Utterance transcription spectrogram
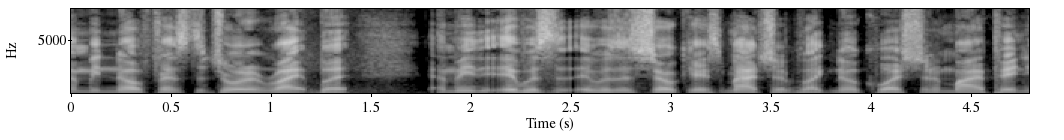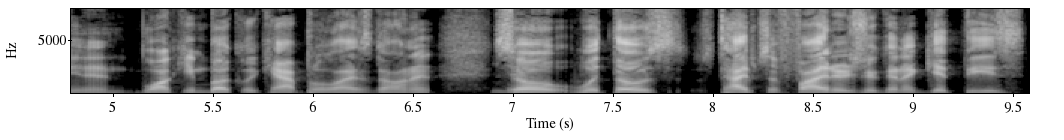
I mean, no offense to Jordan Wright, but I mean it was it was a showcase matchup, like no question in my opinion. And Joaquin Buckley capitalized on it. So with those types of fighters, you're going to get these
